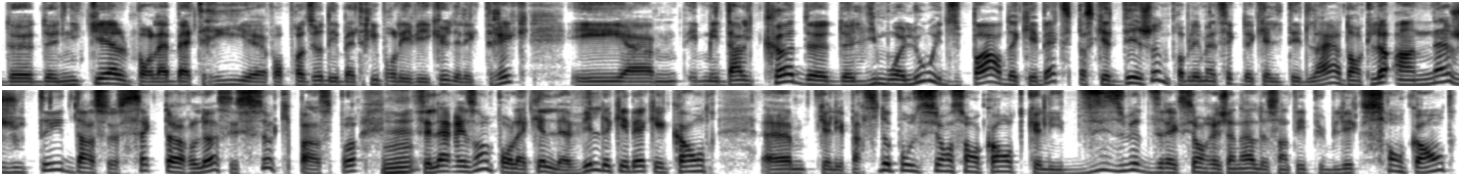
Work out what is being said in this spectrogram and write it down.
de, de nickel pour la batterie, euh, pour produire des batteries pour les véhicules électriques. Et, euh, et- mais dans le cas de, de Limoilou et du port de Québec, c'est parce qu'il y a déjà une problématique de qualité de l'air. Donc là, en ajouter dans ce secteur-là, c'est ça qui passe pas. Mm. C'est la raison pour laquelle la Ville de Québec est contre, que les partis d'opposition sont contre, que les 18 directions régionales de santé publique sont contre.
